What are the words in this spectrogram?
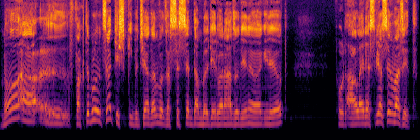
No a e, fakt to bylo docela těžký, protože já tam zase jsem tam byl těch 12 hodin, jo, jak idiot. Furt. Ale nesměl jsem vařit.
